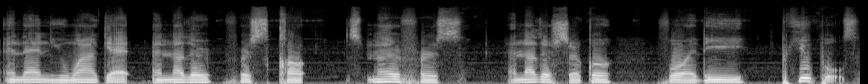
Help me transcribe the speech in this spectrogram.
And then you want to get another first call another first another circle for the pupils.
